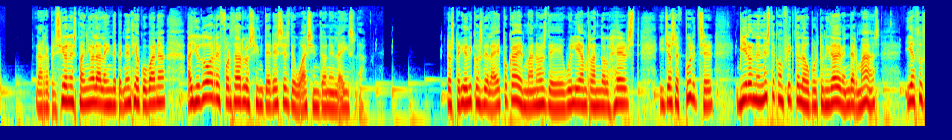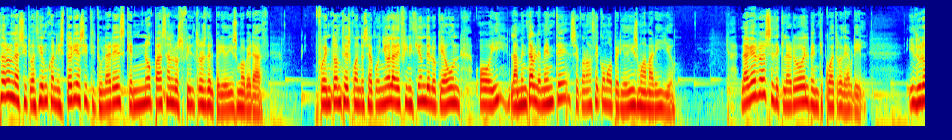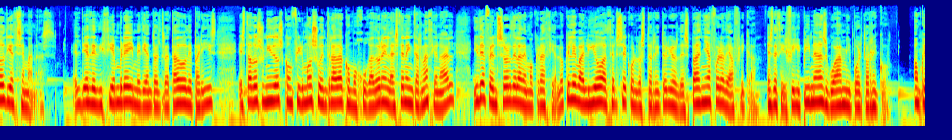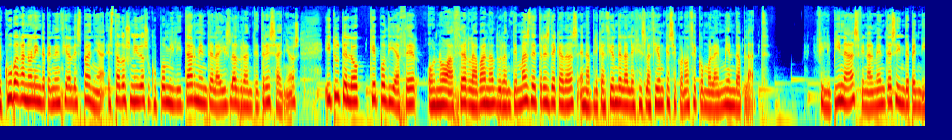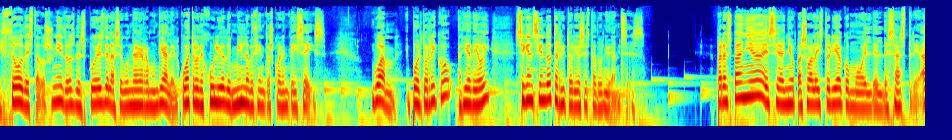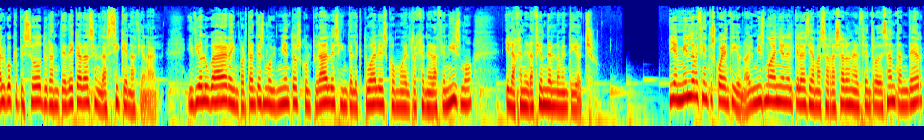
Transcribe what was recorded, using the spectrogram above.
La represión española a la independencia cubana ayudó a reforzar los intereses de Washington en la isla. Los periódicos de la época, en manos de William Randolph Hearst y Joseph Pulitzer, vieron en este conflicto la oportunidad de vender más, y azuzaron la situación con historias y titulares que no pasan los filtros del periodismo veraz. Fue entonces cuando se acuñó la definición de lo que aún hoy, lamentablemente, se conoce como periodismo amarillo. La guerra se declaró el 24 de abril y duró diez semanas. El 10 de diciembre y mediante el Tratado de París, Estados Unidos confirmó su entrada como jugador en la escena internacional y defensor de la democracia, lo que le valió hacerse con los territorios de España fuera de África, es decir, Filipinas, Guam y Puerto Rico. Aunque Cuba ganó la independencia de España, Estados Unidos ocupó militarmente la isla durante tres años y tuteló qué podía hacer o no hacer La Habana durante más de tres décadas en aplicación de la legislación que se conoce como la Enmienda Platt. Filipinas finalmente se independizó de Estados Unidos después de la Segunda Guerra Mundial, el 4 de julio de 1946. Guam y Puerto Rico, a día de hoy, siguen siendo territorios estadounidenses. Para España, ese año pasó a la historia como el del desastre, algo que pesó durante décadas en la psique nacional y dio lugar a importantes movimientos culturales e intelectuales como el regeneracionismo y la generación del 98. Y en 1941, el mismo año en el que las llamas arrasaron el centro de Santander,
